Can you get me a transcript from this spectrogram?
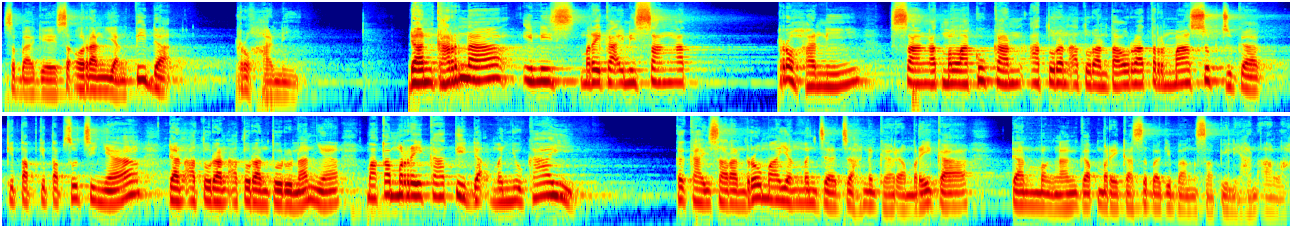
sebagai seorang yang tidak rohani. Dan karena ini mereka ini sangat rohani, sangat melakukan aturan-aturan Taurat termasuk juga kitab-kitab sucinya dan aturan-aturan turunannya, maka mereka tidak menyukai kekaisaran Roma yang menjajah negara mereka dan menganggap mereka sebagai bangsa pilihan Allah.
